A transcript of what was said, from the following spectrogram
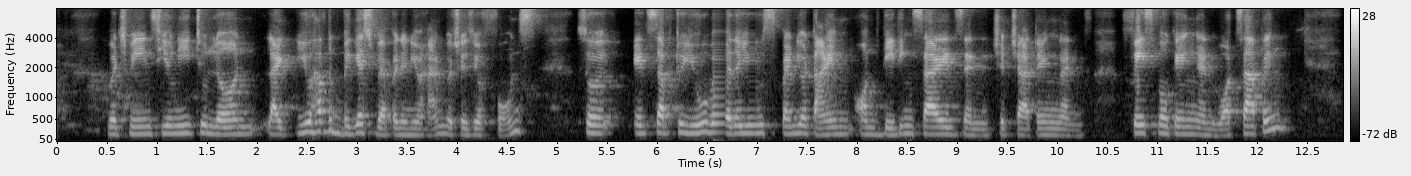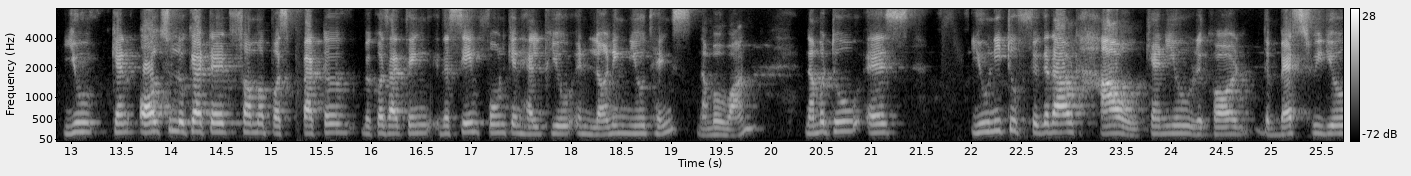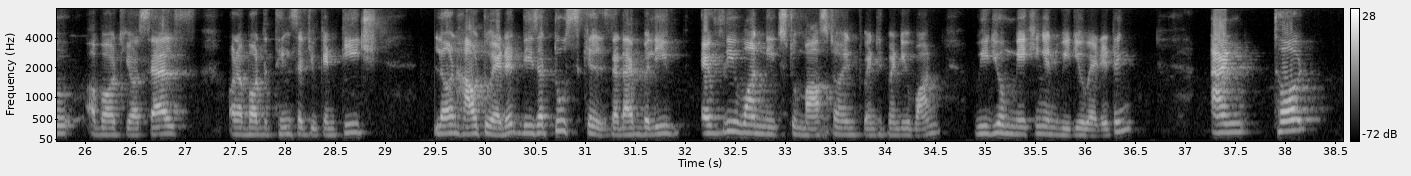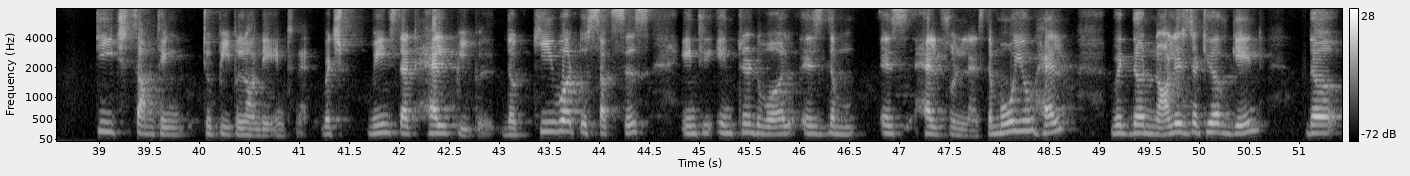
which means you need to learn like you have the biggest weapon in your hand which is your phones so it's up to you whether you spend your time on dating sites and chit chatting and facebooking and whatsapping. You can also look at it from a perspective because i think the same phone can help you in learning new things number one. Number two is you need to figure out how can you record the best video about yourself or about the things that you can teach. Learn how to edit. These are two skills that I believe everyone needs to master in 2021 video making and video editing. And third, teach something to people on the internet, which means that help people. The keyword to success in the internet world is the is helpfulness. The more you help with the knowledge that you have gained, the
